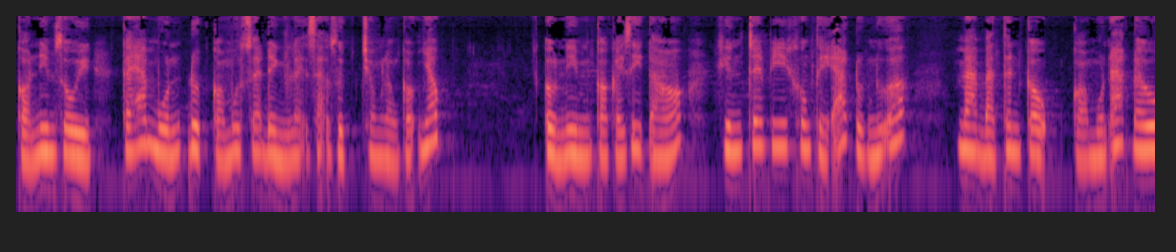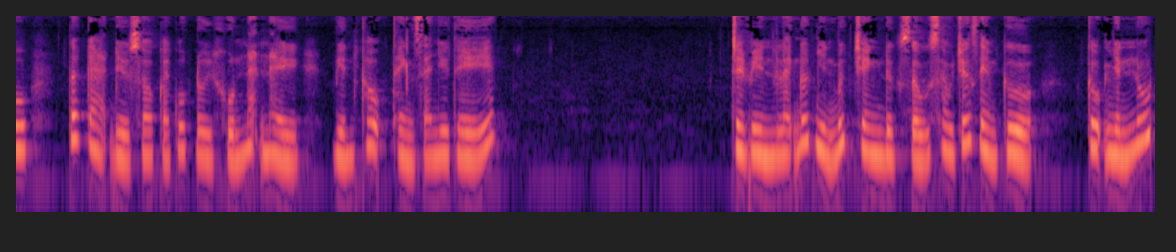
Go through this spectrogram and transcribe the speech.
Có Nim rồi, cái ham muốn được có một gia đình lại dạo dực trong lòng cậu nhóc. Ở Nim có cái gì đó khiến Trevi không thể ác được nữa, mà bản thân cậu có muốn ác đâu, tất cả đều do cái cuộc đời khốn nạn này biến cậu thành ra như thế. Trevin lại ngước nhìn bức tranh được giấu sau chiếc rèm cửa. Cậu nhấn nút,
